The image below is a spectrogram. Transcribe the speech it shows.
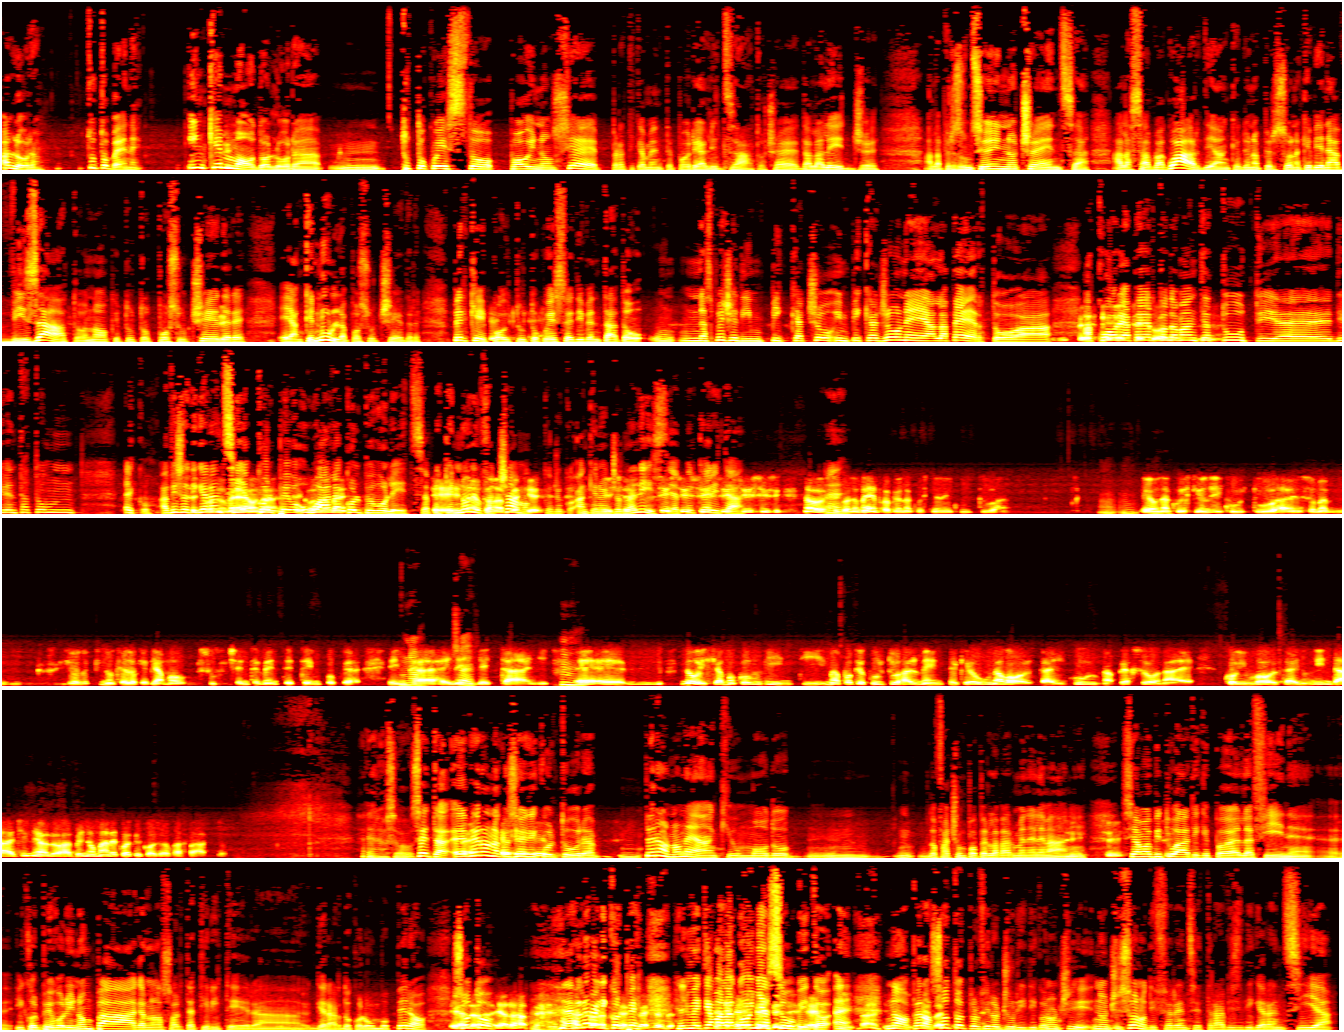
Allora, tutto bene. In che modo allora mh, tutto questo poi non si è praticamente poi realizzato? Cioè dalla legge alla presunzione di innocenza, alla salvaguardia anche di una persona che viene avvisato no? che tutto può succedere e anche nulla può succedere. Perché poi tutto questo è diventato un- una specie di impiccagione all'aperto, a, a cuore aperto davanti a tutti? È diventato un... Ecco, avviso di garanzia una- colpevo- uguale a me- colpevolezza, perché noi lo Esatto, ma facciamo, perché- anche noi eh, giornalisti, sì, eh, sì, per sì, carità. No, Eh. secondo me è proprio una questione di cultura. Mm, mm. È una questione di cultura, insomma, io non credo che abbiamo sufficientemente tempo per entrare nei certo. dettagli. Mm. Eh, eh, noi siamo convinti, ma proprio culturalmente, che una volta in cui una persona è coinvolta in un'indagine, allora bene o male qualche cosa avrà fatto. Eh, lo so. Senta, è Eh, vero una questione eh, di eh, cultura, però non è anche un modo, mm, lo faccio un po' per lavarmene le mani. Sì, sì, Siamo abituati che poi alla fine eh, i colpevoli non pagano, la solita tiritera, Gerardo Colombo, però E sotto... allora- allora- allora li, colpe- li mettiamo alla gogna subito. Eh, eh. No, però sotto il profilo giuridico non ci, non ci sono differenze tra avvisi di garanzia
